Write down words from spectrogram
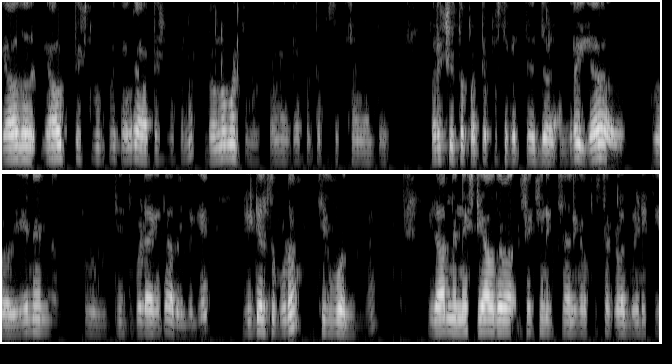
ಯಾವುದು, ಯಾವ ಟೆಕ್ಸ್ಟ್ ಬುಕ್ ಬೇಕಾದರೆ ಆ ಟೆಕ್ಸ್ಟ್ ಬುಕ್ಕನ್ನು ಡೌನ್ಲೋಡ್ ಮಾಡ್ಕೊಬೋದು ಕರ್ನಾಟಕ ಪಠ್ಯಪುಸ್ತಕ ಸಂಘ ಅಂತ ಪರೀಕ್ಷಿತ ಪಠ್ಯಪುಸ್ತಕ ಇದ್ದಾಳೆ ಅಂದರೆ ಈಗ, ಏನೇನು ತಿದ್ದುಪಡಿ ಆಗುತ್ತೆ ಅದ್ರ ಬಗ್ಗೆ ಡೀಟೇಲ್ಸು ಕೂಡ ಸಿಗ್ಬೋದು. ನಿಮಗೆ ಇದಾದ್ಮೇಲೆ ನೆಕ್ಸ್ಟ್ ಯಾವ್ದಾರ ಶೈಕ್ಷಣಿಕ ಶಾಲೆಗಳ ಪುಸ್ತಕಗಳ ಬೇಡಿಕೆ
